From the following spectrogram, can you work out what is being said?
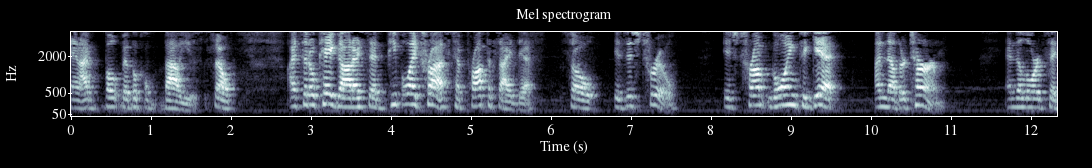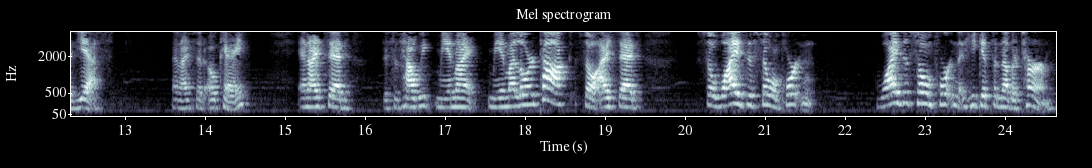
and I vote biblical values. So I said, okay, God, I said, people I trust have prophesied this. So is this true? Is Trump going to get another term? And the Lord said, yes. And I said, okay. And I said, this is how we, me and my, me and my Lord talk. So I said, so why is this so important? Why is it so important that he gets another term?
